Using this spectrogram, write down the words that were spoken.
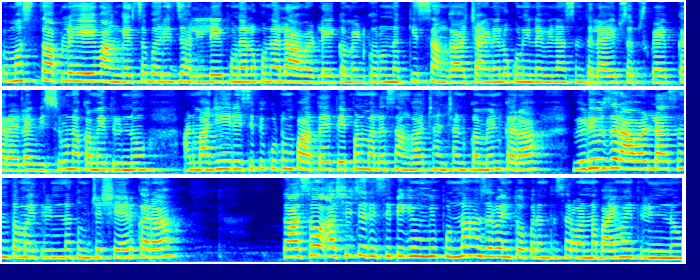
तर मस्त आपलं हे वांग्याचं भरीत झालेलं आहे. कुणाला कुणाला आवडलं आहे कमेंट करून नक्कीच सांगा. चॅनल कोणी नवीन असेल तर लाईव्ह सबस्क्राईब करायला विसरू नका मैत्रिणींनो. आणि माझी ही रेसिपी कुठून पाहताय ते पण मला सांगा. छान छान कमेंट करा. व्हिडिओ जर आवडला असेल तर मैत्रिणींना तुमचे शेअर करा. तर असो अशीच रेसिपी घेऊन मी पुन्हा हजर होईन तोपर्यंत सर्वांना बाय मैत्रिणींनो.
